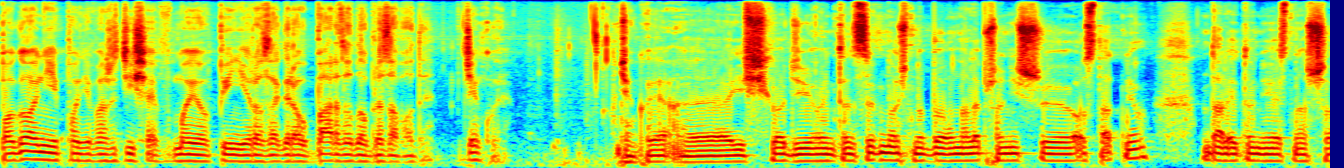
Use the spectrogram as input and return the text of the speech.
Pogoni, ponieważ dzisiaj w mojej opinii rozegrał bardzo dobre zawody. Dziękuję. Dziękuję. E, Jeśli chodzi o intensywność, no była ona lepsza niż e, ostatnio. Dalej to nie jest nasza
